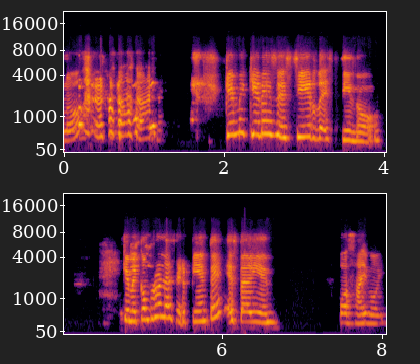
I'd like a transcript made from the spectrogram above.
¿no? ¿Qué me quieres decir, destino? ¿Que me compro una serpiente? Está bien. Pues ahí voy.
